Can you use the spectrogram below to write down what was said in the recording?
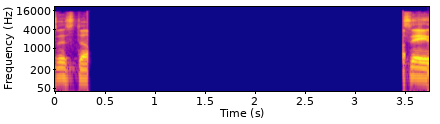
This does say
